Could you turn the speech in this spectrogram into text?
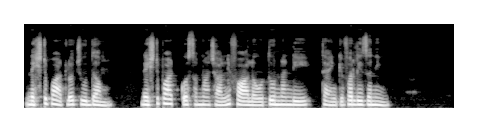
నెక్స్ట్ పార్ట్లో చూద్దాం. నెక్స్ట్ పార్ట్ కోసం నా ఛానల్ని ఫాలో అవుతూ ఉండండి. Thank you for listening.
